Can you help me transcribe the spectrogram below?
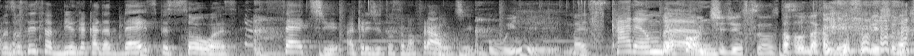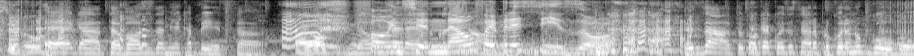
Mas vocês sabiam que a cada 10 pessoas, 7 acreditam ser uma fraude? Ui, mas. Caramba! E a fonte disso? Você tá falando da cabeça, bicho? Não é possível. É, gata, vozes da minha cabeça. Ah, óbvio. Não fonte, não foi preciso. Exato, qualquer coisa a senhora procura no Google.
